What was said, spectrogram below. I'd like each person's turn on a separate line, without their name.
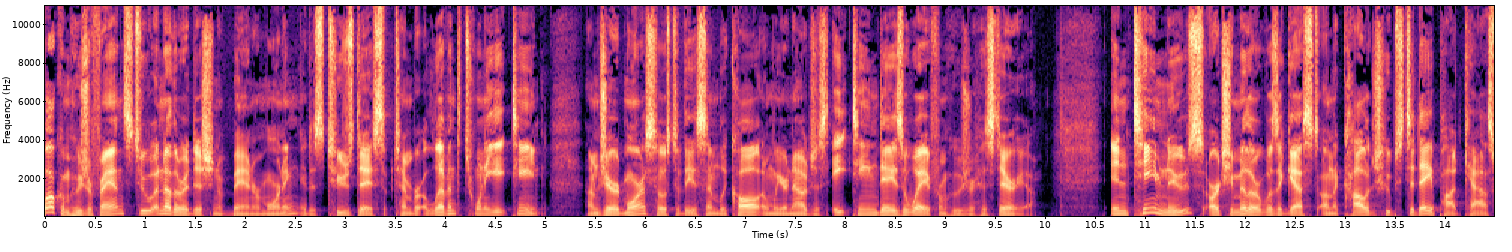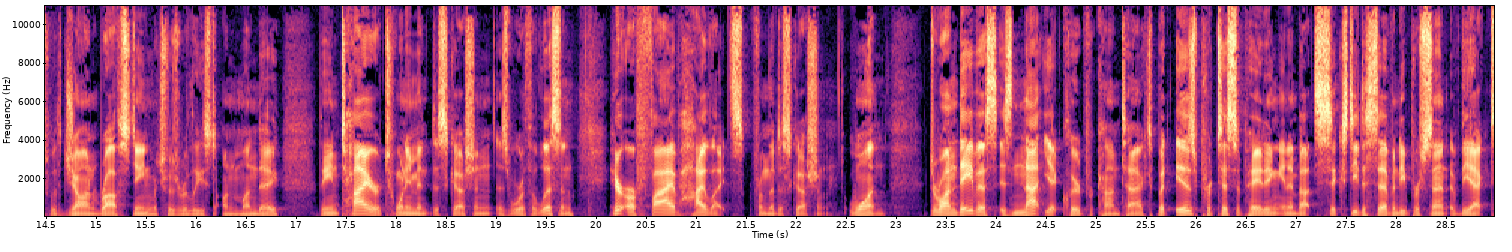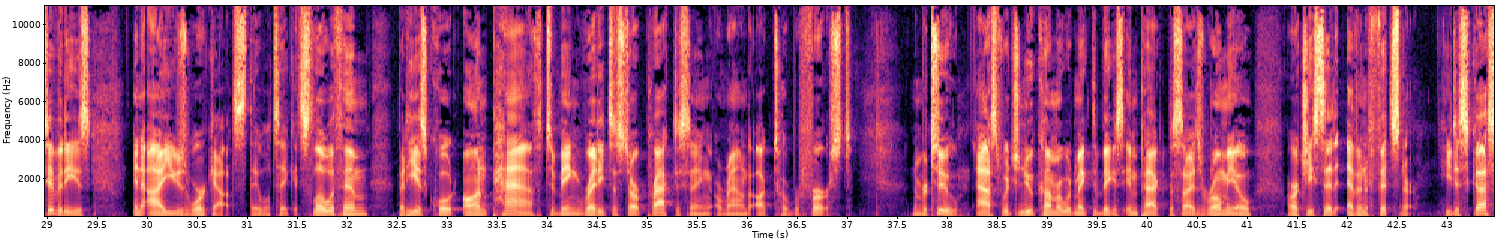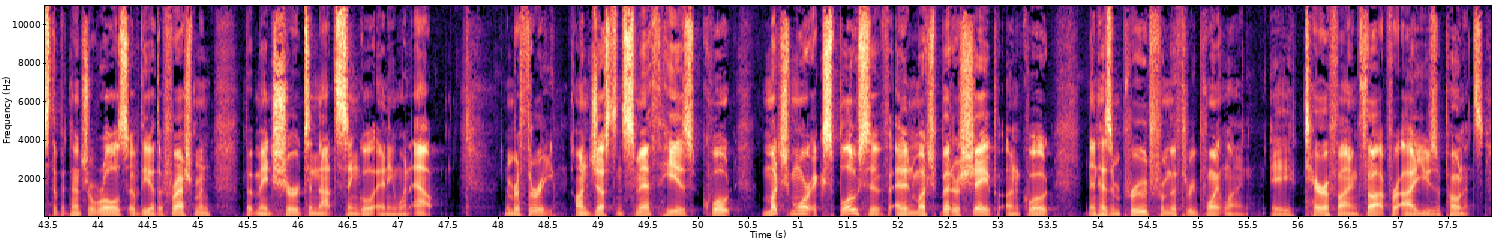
Welcome, Hoosier fans, to another edition of Banner Morning. It is Tuesday, September 11th, 2018. I'm Jared Morris, host of the Assembly Call, and we are now just 18 days away from Hoosier hysteria. In team news, Archie Miller was a guest on the College Hoops Today podcast with Jon Rothstein, which was released on Monday. The entire 20 minute discussion is worth a listen. Here are five highlights from the discussion. One, De'Ron Davis is not yet cleared for contact, but is participating in about 60 to 70% of the activities in IU's workouts. They will take it slow with him, but he is, quote, on path to being ready to start practicing around October 1st. Number two, asked which newcomer would make the biggest impact besides Romeo, Archie said Evan Fitzner. He discussed the potential roles of the other freshmen, but made sure to not single anyone out. Number three, on Justin Smith, he is, quote, much more explosive and in much better shape, unquote, and has improved from the three point line. A terrifying thought for IU's opponents.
